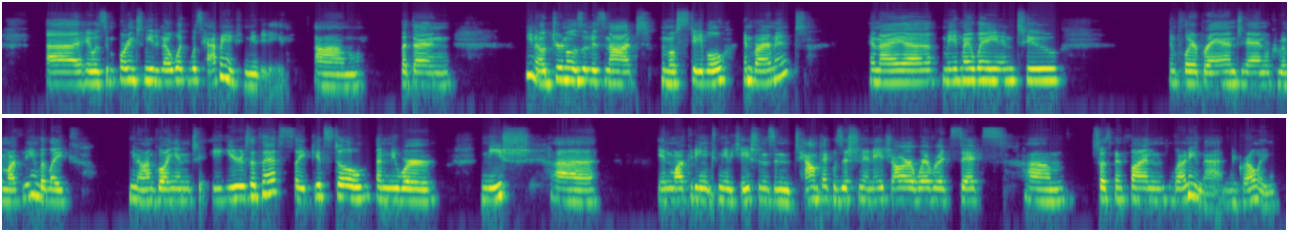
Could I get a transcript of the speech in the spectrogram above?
uh, it was important to me to know what was happening in community um, but then you know journalism is not the most stable environment and i uh, made my way into employer brand and recruitment marketing but like you know, I'm going into eight years of this. Like it's still a newer niche uh, in marketing and communications and talent acquisition and HR, wherever it sits. Um, so it's been fun learning that and growing.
